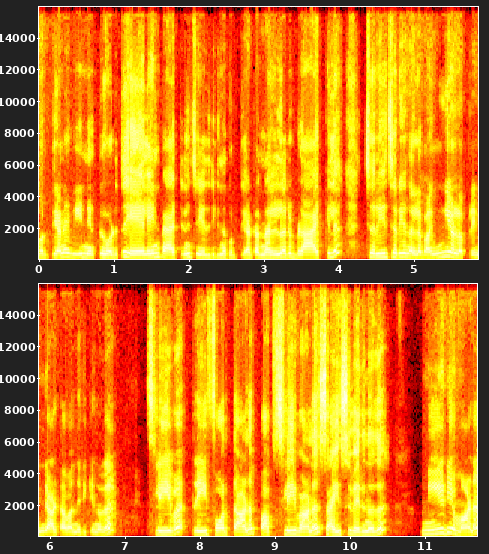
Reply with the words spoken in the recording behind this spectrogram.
കുർത്തിയാണ്. വി നെക്ക് കൊടുത്ത് ഏലൈൻ ലൈൻ പാറ്റേണിൽ ചെയ്തിരിക്കുന്ന കുർത്തി ആട്ടോ നല്ലൊരു ബ്ലാക്കിൽ ചെറിയ ചെറിയ നല്ല ഭംഗിയുള്ള പ്രിന്റ് ആട്ടോ വന്നിരിക്കുന്നത്. സ്ലീവ് ത്രീ ഫോർത്ത് ആണ്. പഫ് സ്ലീവ് ആണ്. സൈസ് വരുന്നത് മീഡിയം ആണ്.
